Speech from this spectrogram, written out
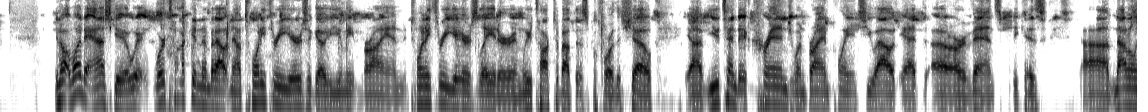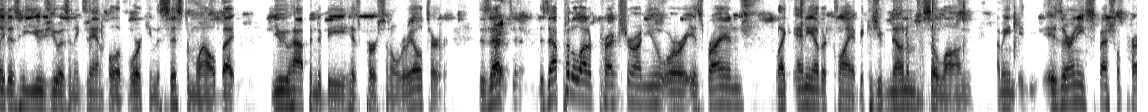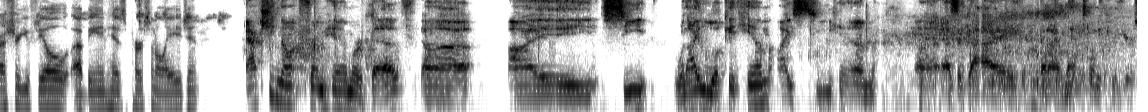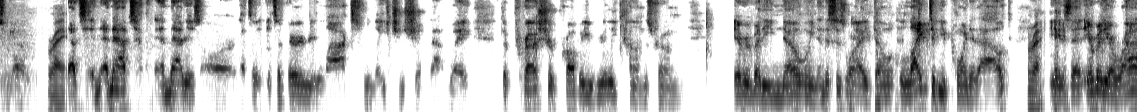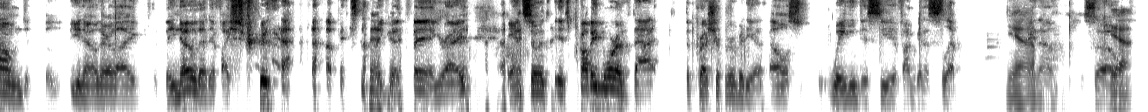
you know i wanted to ask you we're, we're, talking about now 23 years ago you meet brian. 23 years later and we talked about this before the show uh, you tend to cringe when brian points you out at uh, our events because uh, not only does he use you as an example of working the system well but you happen to be his personal realtor does that right. does that put a lot of pressure on you, or is Brian like any other client because you've known him so long? I mean, is there any special pressure you feel uh, being his personal agent? Actually, not from him or Bev. Uh, I see when I look at him, I see him uh, as a guy that I met 23 years ago. Right. That's and, and that's and that is our that's a it's a very relaxed relationship that way. The pressure probably really comes from everybody knowing, and this is why I don't like to be pointed out. Right. Is that everybody around, you know, they're like they know that if I screw that up, it's not a good thing, right? And so it, it's probably more of that the pressure of everybody else waiting to see if I'm going to slip. Yeah. You know. So yeah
